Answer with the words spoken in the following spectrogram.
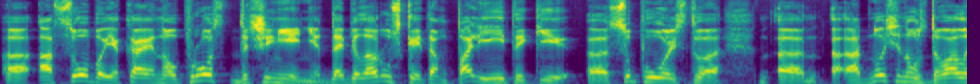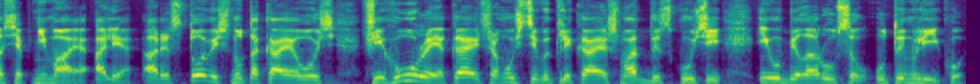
асоба якая наўпрост дачынение да беларускай там палітыкі супольства адносінаў здавалася б не мае але арестович Ну такая вось фігура якая чамусьці выклікае шмат дыскусій і у беларусаў у тым ліку.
